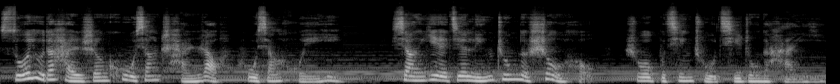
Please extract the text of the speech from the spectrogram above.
所有的喊声互相缠绕，互相回应，像夜间林中的兽吼，说不清楚其中的含义。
